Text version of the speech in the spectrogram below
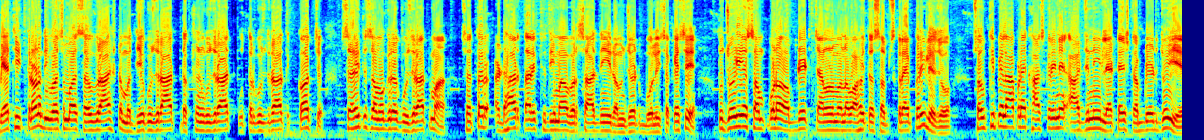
બેથી ત્રણ દિવસમાં સૌરાષ્ટ્ર, મધ્ય ગુજરાત, દક્ષિણ ગુજરાત, ઉત્તર ગુજરાત, કચ્છ સહિત સમગ્ર ગુજરાતમાં સત્તર અઢાર તારીખ સુધીમાં વરસાદની રમઝટ બોલી શકે છે. તો જોઈએ સંપૂર્ણ અપડેટ ચેનલમાં નવા હોય તો સબસ્ક્રાઇબ કરી લેજો. સૌથી પહેલાં આપણે ખાસ કરીને આજની લેટેસ્ટ અપડેટ જોઈએ.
